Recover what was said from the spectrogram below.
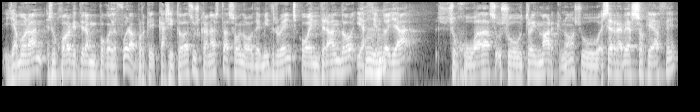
Y ya Morán es un jugador que tira muy poco de fuera, porque casi todas sus canastas son o de mid-range o entrando y haciendo ya su jugada, su, su trademark, ¿no? Su, ese reverso que hace,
